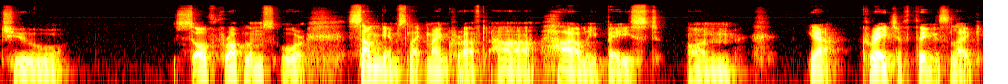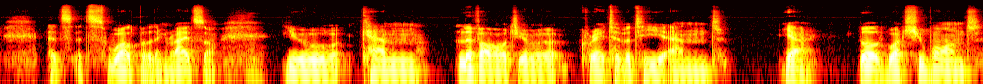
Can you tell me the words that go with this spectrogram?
to solve problems or some games like minecraft are highly based on yeah creative things like it's it's world building right? So you can live out your creativity and yeah build what you want.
